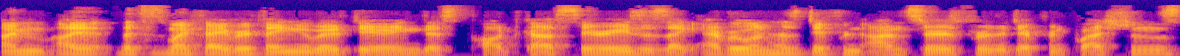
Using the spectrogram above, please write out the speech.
I'm I this is my favorite thing about doing this podcast series is like everyone has different answers for the different questions.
